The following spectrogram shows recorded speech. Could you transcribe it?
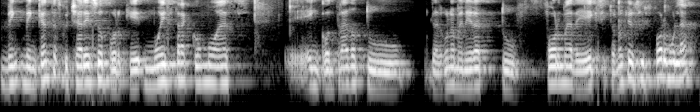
Me, me encanta escuchar eso porque muestra cómo has encontrado tu de alguna manera tu forma de éxito. No quiero decir fórmula,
